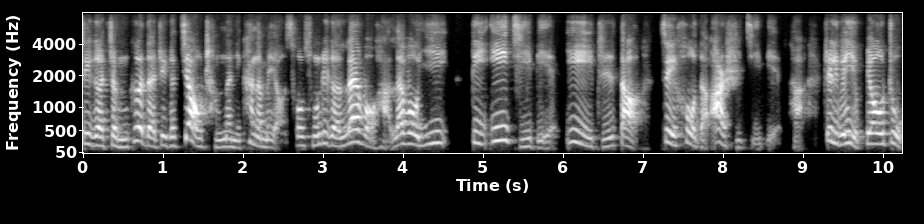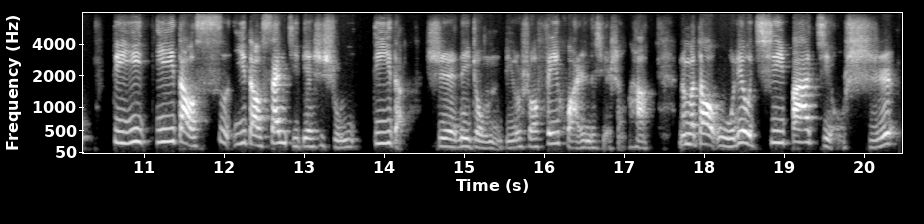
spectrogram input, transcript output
这个整个的这个教程呢，你看到没有？从从这个 level 哈，level 一第一级别一直到最后的二十级别哈，这里边有标注，第一一到四一到三级别是属于低的。是那种，比如说非华人的学生哈，那么到五六七八九十，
